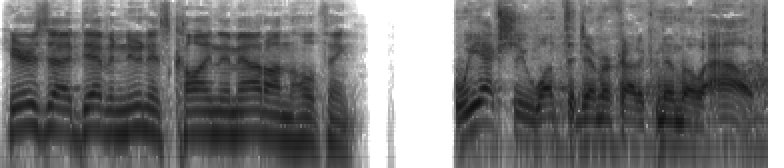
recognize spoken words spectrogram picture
Here's uh, Devin Nunes calling them out on the whole thing. We actually want the Democratic memo out.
